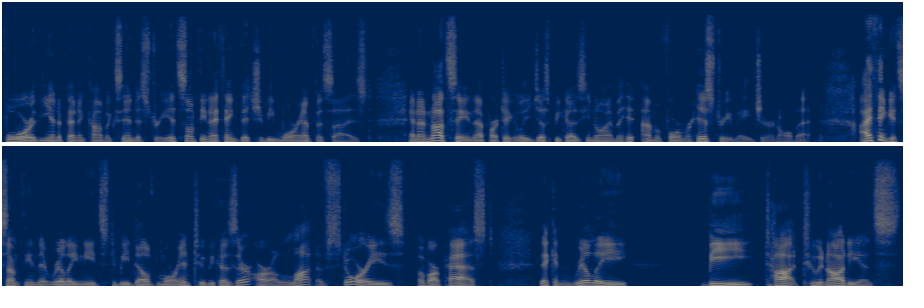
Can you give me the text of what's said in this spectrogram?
for the independent comics industry. It's something I think that should be more emphasized. And I'm not saying that particularly just because, you know, I'm a I'm a former history major and all that. I think it's something that really needs to be delved more into because there are a lot of stories of our past that can really be taught to an audience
